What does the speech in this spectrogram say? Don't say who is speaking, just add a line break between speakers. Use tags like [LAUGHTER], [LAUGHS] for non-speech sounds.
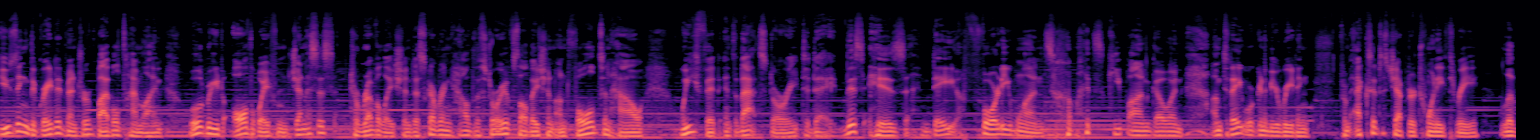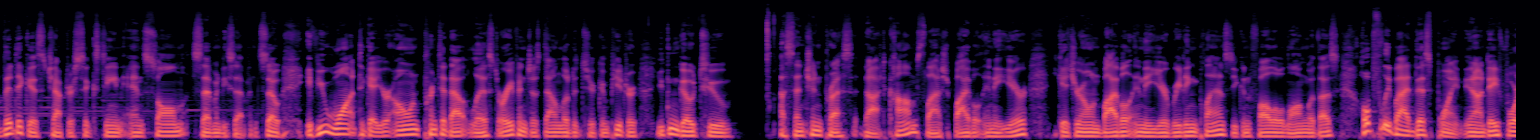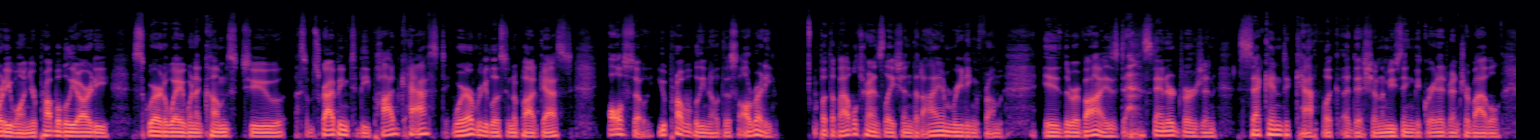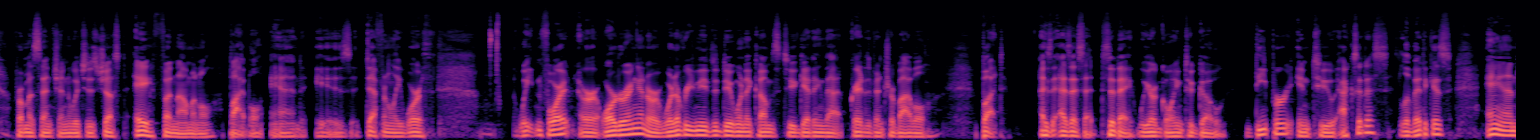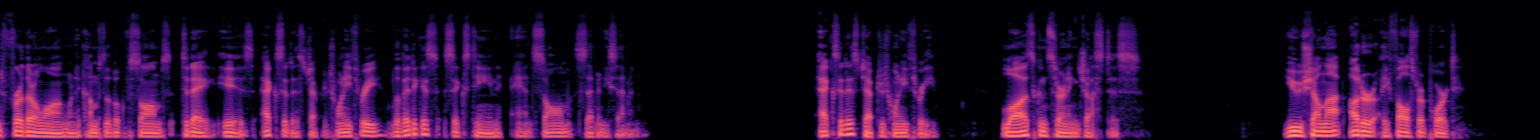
Using the Great Adventure Bible timeline, we'll read all the way from Genesis to Revelation, discovering how the story of salvation unfolds and how we fit into that story today. This is day 41, [LAUGHS] so let's keep on going. Um, today we're going to be reading from Exodus chapter 23, Leviticus chapter 16, and Psalm 77. So if you want to get your own printed out list or even just download it to your computer, you can go to ascensionpress.com slash bible in a year. You get your own bible in a year reading plan so you can follow along with us. Hopefully by this point you know day 41 you're probably already squared away when it comes to subscribing to the podcast. Wherever you listen to podcasts also you probably know this already but the Bible translation that I am reading from is the Revised [LAUGHS] Standard Version, Second Catholic Edition. I'm using the Great Adventure Bible from Ascension, which is just a phenomenal Bible and is definitely worth waiting for it or ordering it or whatever you need to do when it comes to getting that Great Adventure Bible. But as, as I said, today we are going to go deeper into Exodus, Leviticus, and further along when it comes to the book of Psalms. Today is Exodus chapter 23, Leviticus 16, and Psalm 77. Exodus chapter 23 Laws concerning justice. You shall not utter a false report.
